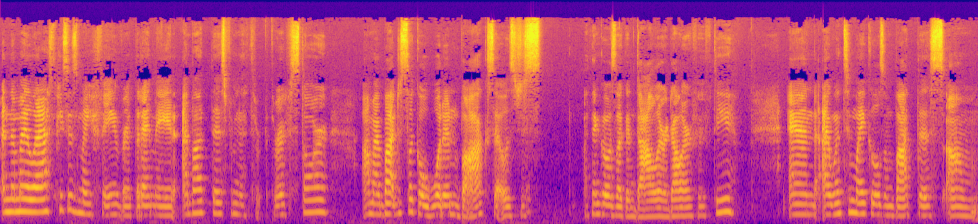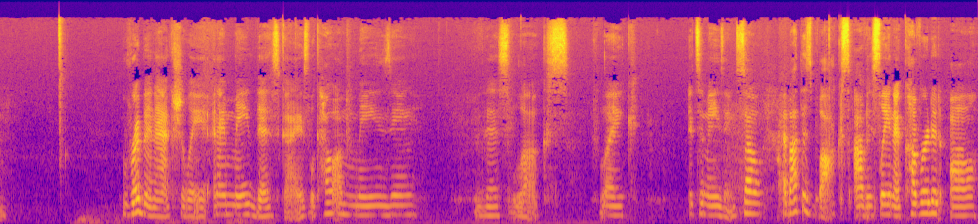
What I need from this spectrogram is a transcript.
And then my last piece is my favorite that I made. I bought this from the thr thrift store. Um, I bought just like a wooden box that was just, I think it was like a dollar, dollar fifty. And I went to Michael's and bought this um, ribbon actually. And I made this, guys. Look how amazing this looks. Like, it's amazing. So I bought this box, obviously, and I covered it all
